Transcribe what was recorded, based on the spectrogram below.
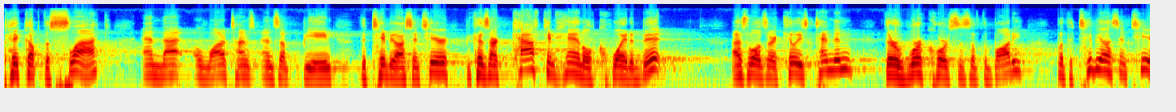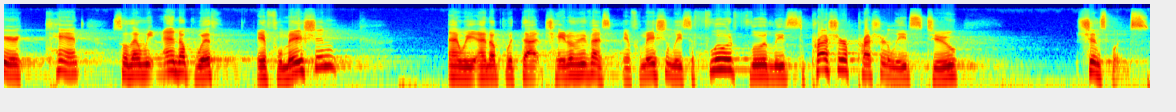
pick up the slack and that a lot of times ends up being the tibialis anterior because our calf can handle quite a bit as well as our Achilles tendon. They're workhorses of the body, but the tibialis anterior can't. So then we end up with inflammation, and we end up with that chain of events. Inflammation leads to fluid, fluid leads to pressure, pressure leads to shin splints.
